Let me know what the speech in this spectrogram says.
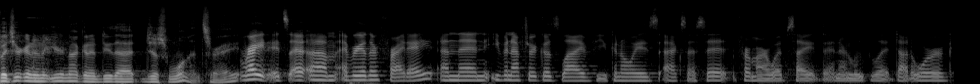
But you're gonna you're not gonna do that just once, right? Right. It's uh, um, every other Friday. And then even after it goes live, you can always access it from our website, theinnerlooplit.org.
